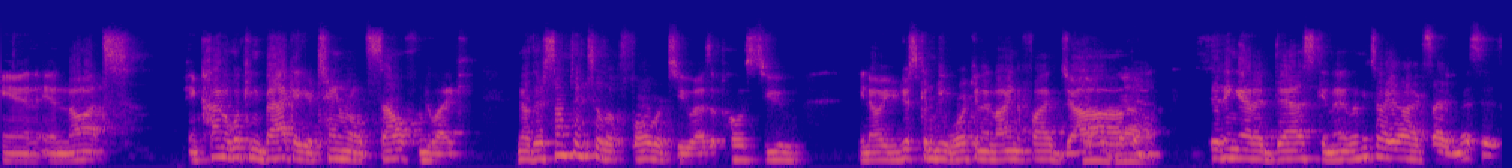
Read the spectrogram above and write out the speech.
and, and not, and kind of looking back at your 10 year old self and be like, no, there's something to look forward to as opposed to, you know, you're just going to be working a nine to five job. Oh, yeah. and, sitting at a desk and let me tell you how exciting this is.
